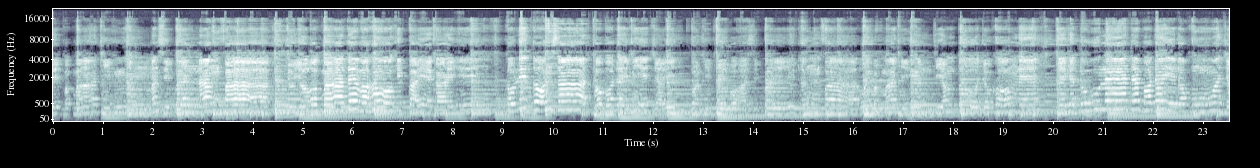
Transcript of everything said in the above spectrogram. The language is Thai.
สิบักมาที่เฮือนมันสิเปื้อนนางฟ้าจะโยกมาแต่ว่าเฮาคิดไปไกลเขาลิดโดนสาดเขาบ่ได้มีใจก่อนที่ไทยบ่อาจสิไปอยู่ถึงฟ้าโอ้ยบักมาที่เฮือนเตรียมโตวเจ้าของแน่ได้แค่ดูแลแต่บ่ได้ดอกหัวใจ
